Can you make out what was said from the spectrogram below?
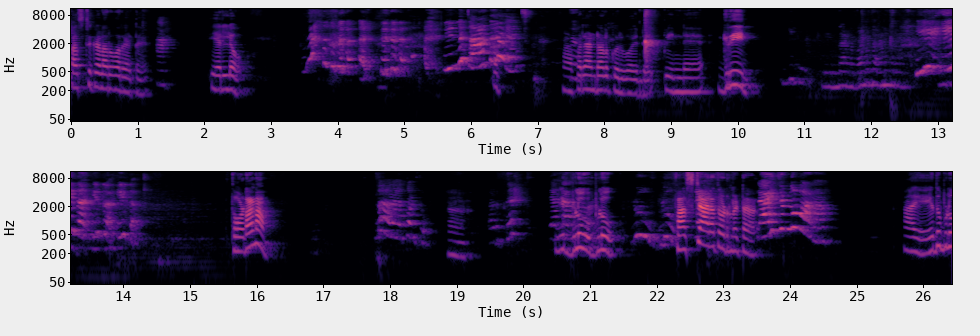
ഫസ്റ്റ് കളർ പറയട്ടെ. യെല്ലോ അപ്പൊ രണ്ടാൾക്കൊരു അപ്പോൾ രണ്ടാൾക്ക് ഒരു പോയിന്റ് പിന്നെ ഗ്രീൻ ഈ- ഇത്, ഇത്, ഇത്. തൊടണം. ഇനി ബ്ലൂ ബ്ലൂ. ഫസ്റ്റ് ആരാ തൊടണിട്ടാ? ആ ഏത് ബ്ലൂ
